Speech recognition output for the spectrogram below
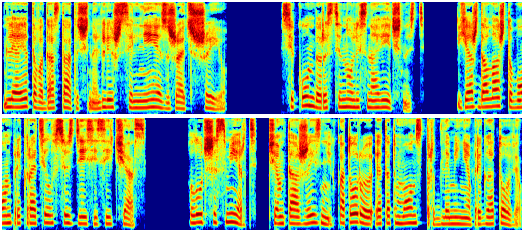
Для этого достаточно лишь сильнее сжать шею. Секунды растянулись на вечность. Я ждала, чтобы он прекратил все здесь и сейчас. Лучше смерть, чем та жизнь, которую этот монстр для меня приготовил.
